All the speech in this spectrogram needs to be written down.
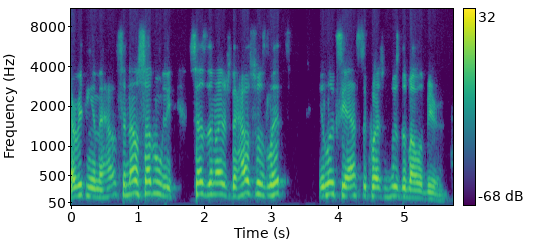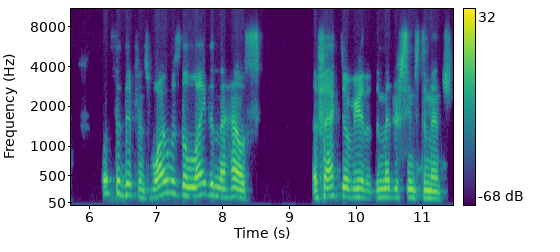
everything in the house. And now suddenly, says the marriage, the house was lit. He looks, he asks the question, who's the Balabir? What's the difference? Why was the light in the house a fact over here that the Medrash seems to mention?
